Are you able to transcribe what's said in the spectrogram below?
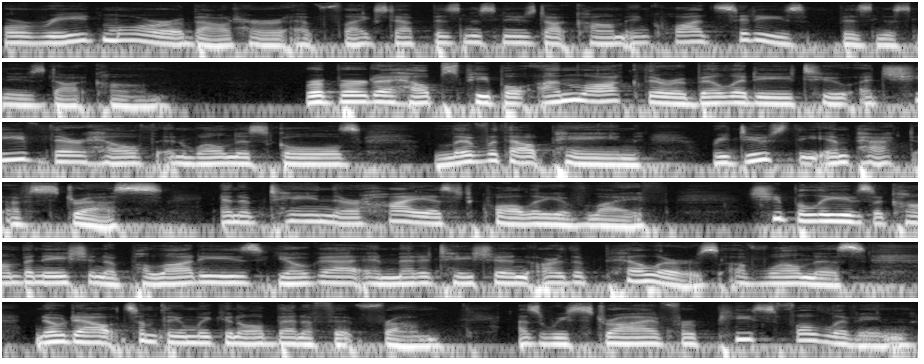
or read more about her at flagstaffbusinessnews.com and quadcitiesbusinessnews.com. Roberta helps people unlock their ability to achieve their health and wellness goals live without pain, reduce the impact of stress, and obtain their highest quality of life. She believes a combination of Pilates, yoga, and meditation are the pillars of wellness, no doubt something we can all benefit from as we strive for peaceful living.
